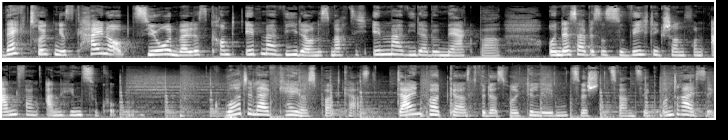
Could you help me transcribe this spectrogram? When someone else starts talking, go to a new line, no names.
Wegdrücken ist keine Option, weil das kommt immer wieder und es macht sich immer wieder bemerkbar. Und deshalb ist es so wichtig, schon von Anfang an hinzugucken. Waterlife Chaos Podcast, dein Podcast für das verrückte Leben zwischen 20 und 30.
